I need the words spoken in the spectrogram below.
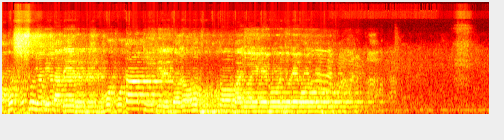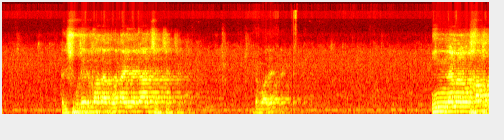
অবশ্যই আমি তাদের মোত্তাকিদের দলভুক্ত বানিয়ে নেব জোরে বলুন তাহলে সুদের কথা কোথায় লেখা আছে তো বলে إنما الخمر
